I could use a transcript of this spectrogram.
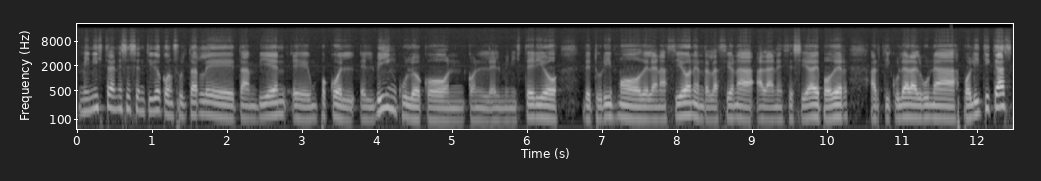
Ministra, en ese sentido, consultarle también eh, un poco el, vínculo con, el Ministerio de Turismo de la Nación en relación a, la necesidad de poder articular algunas políticas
